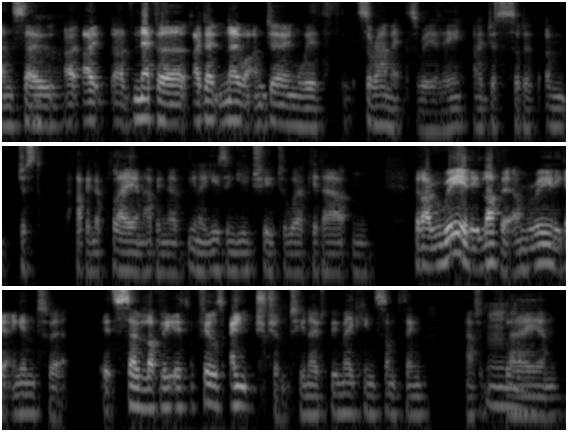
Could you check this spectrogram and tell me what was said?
and so I, I, I've never, I don't know what I'm doing with ceramics really. I just sort of, I'm just having a play and having a, you know, using YouTube to work it out. And but I really love it. I'm really getting into it. It's so lovely. It feels ancient, you know, to be making something out of clay and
